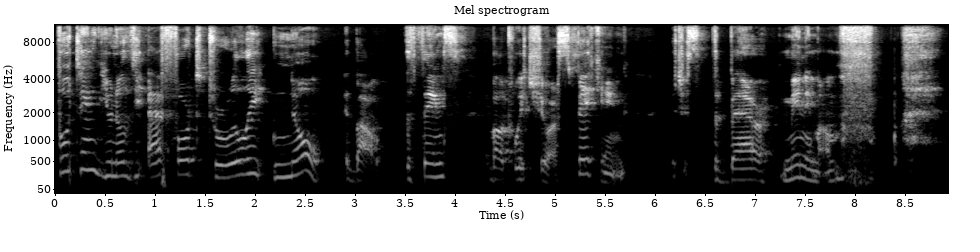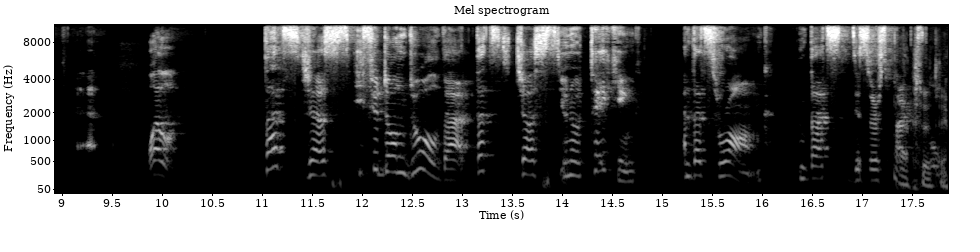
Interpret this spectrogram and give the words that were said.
putting, you know, the effort to really know about the things about which you are speaking, which is the bare minimum. well, that's just if you don't do all that, that's just, you know, taking and that's wrong. That's disrespectful. Absolutely.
